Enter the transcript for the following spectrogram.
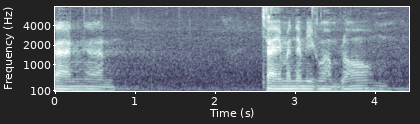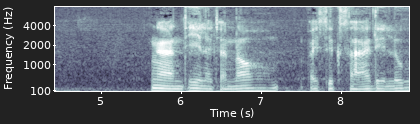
การงาน ใจมันจะมีความพร้อม งานที่เราจะน้อมไปศึกษาเรียนรู้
